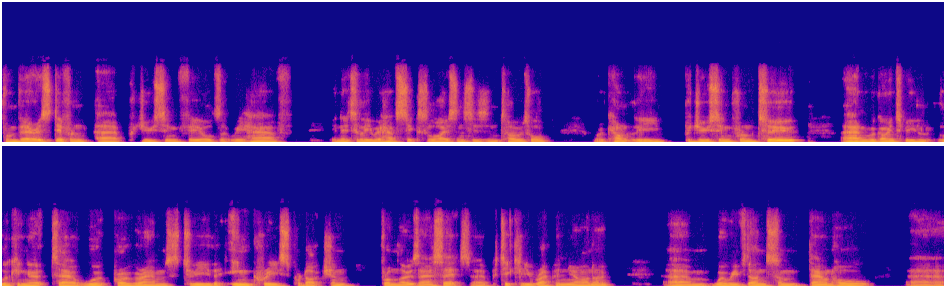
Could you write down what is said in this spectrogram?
from various different uh, producing fields that we have in Italy. We have six licenses in total. We're currently producing from two, and we're going to be looking at uh, work programs to either increase production from those assets, uh, particularly Rapagnano, um, where we've done some downhole uh,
